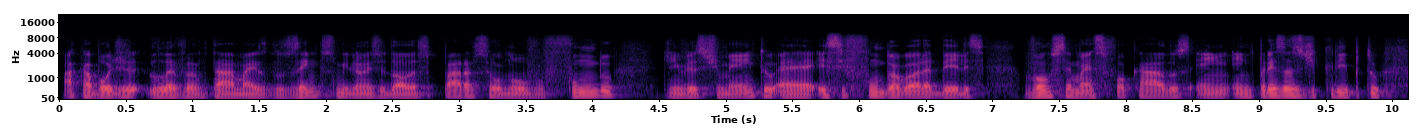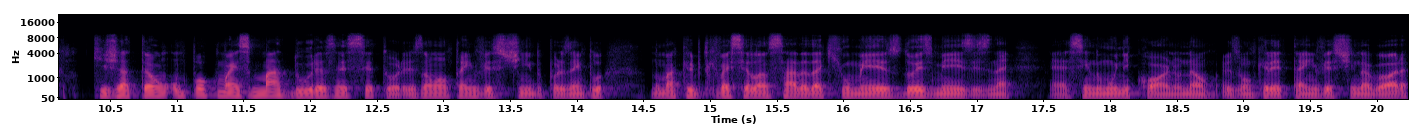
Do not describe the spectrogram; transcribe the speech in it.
acabou de levantar mais 200 milhões de dólares para seu novo fundo de investimento. É, esse fundo agora deles vão ser mais focados em, em empresas de cripto que já estão um pouco mais maduras nesse setor. Eles não vão estar investindo, por exemplo, numa cripto que vai ser lançada daqui um mês, dois meses, né? É, sendo um unicórnio. Não, eles vão querer estar investindo agora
